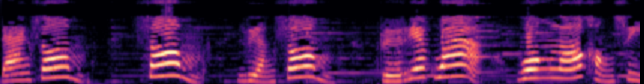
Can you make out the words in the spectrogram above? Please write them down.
แดงส้ม ส้ม เหลืองส้ม หรือเรียกว่า วงล้อของสี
